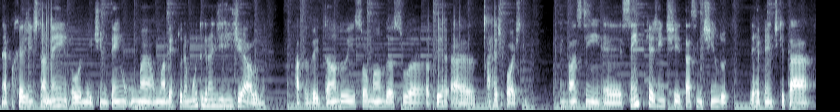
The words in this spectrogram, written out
né? Porque a gente também, o Newton, tem uma, uma abertura muito grande de diálogo, aproveitando e somando a sua a, a resposta. Então, assim, é, sempre que a gente está sentindo, de repente, que está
